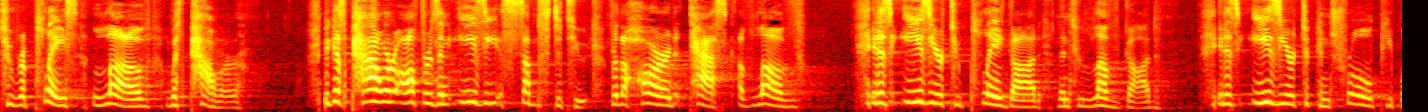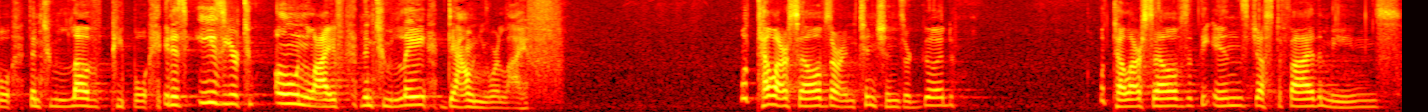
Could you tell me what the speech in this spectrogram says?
to replace love with power. Because power offers an easy substitute for the hard task of love. It is easier to play God than to love God. It is easier to control people than to love people. It is easier to own life than to lay down your life. We'll tell ourselves our intentions are good. We'll tell ourselves that the ends justify the means.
